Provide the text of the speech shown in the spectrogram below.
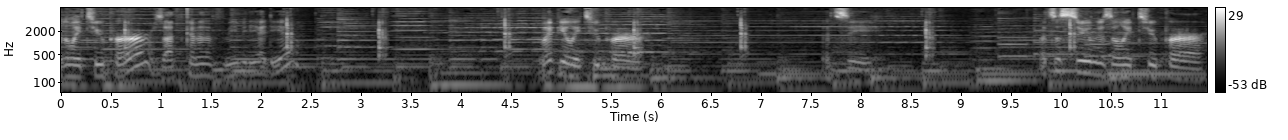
It only two per? Is that kind of maybe the idea? Might be only two per. Let's see. Let's assume there's only two per.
